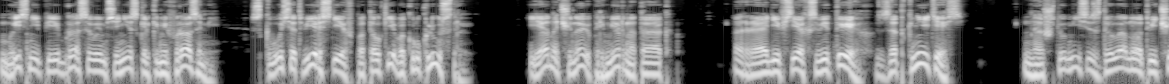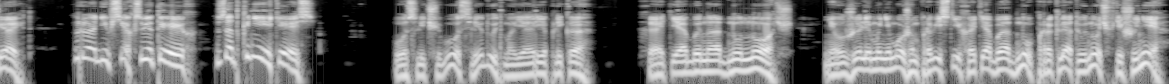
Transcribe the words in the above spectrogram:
мы с ней перебрасываемся несколькими фразами сквозь отверстие в потолке вокруг люстры. Я начинаю примерно так. «Ради всех святых, заткнитесь!» На что миссис Делану отвечает «Ради всех святых, заткнитесь!» После чего следует моя реплика «Хотя бы на одну ночь! Неужели мы не можем провести хотя бы одну проклятую ночь в тишине?»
